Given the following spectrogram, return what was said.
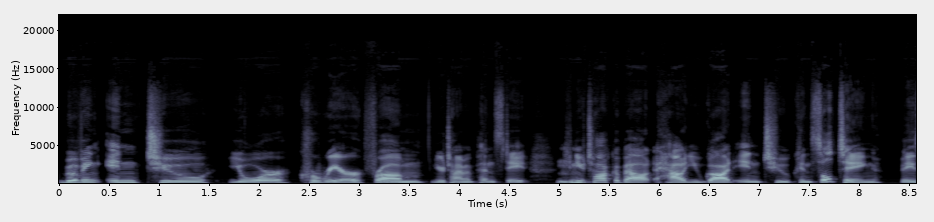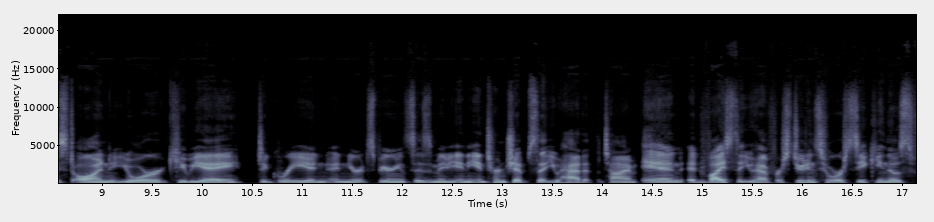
moving into your career mm-hmm. from mm-hmm. your time at Penn State. Mm-hmm. Can you talk about how you got into consulting based on your QBA degree and, and your experiences, maybe any internships that you had at the time, and advice that you have for students who are seeking those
